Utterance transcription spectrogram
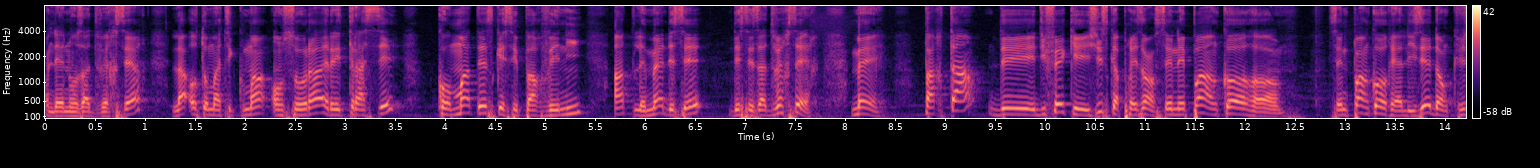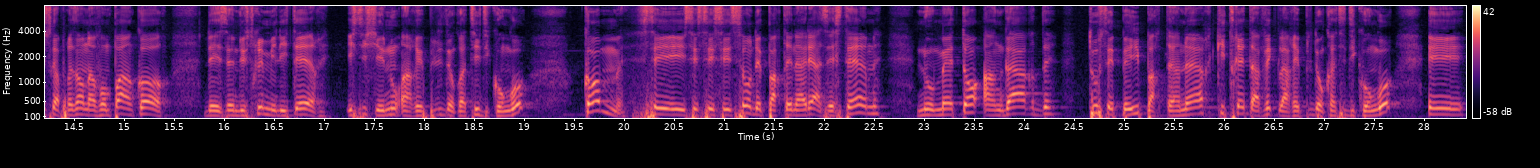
de nos adversaires, là, automatiquement, on saura retracer comment est-ce que c'est parvenu entre les mains de ces adversaires? Mais partant du fait que jusqu'à présent, ce n'est pas encore... Euh, ce n'est pas encore réalisé, donc jusqu'à présent, nous n'avons pas encore des industries militaires ici chez nous en République démocratique du Congo. Comme ce sont des partenariats externes, nous mettons en garde tous ces pays partenaires qui traitent avec la République démocratique du Congo et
